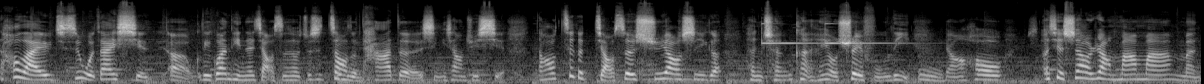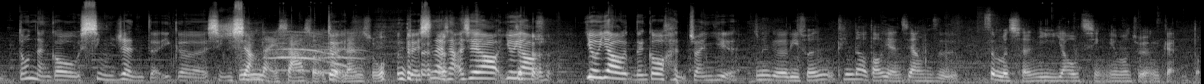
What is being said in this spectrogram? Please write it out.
后来其实我在写呃李冠廷的角色的时候，就是照着他的形象去写。然后这个角色需要是一个很诚恳、很有说服力，嗯然后而且是要让妈妈们都能够信任的一个形师象。奶杀手，对简单说，对，是奶杀，而且要又要 又要能够很专业。那个李纯听到导演这样子这么诚意邀请，你有没有觉得很感动？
